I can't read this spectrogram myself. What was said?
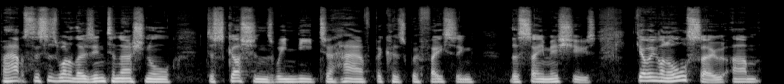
perhaps this is one of those international discussions we need to have because we're facing the same issues. Going on also. Um,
